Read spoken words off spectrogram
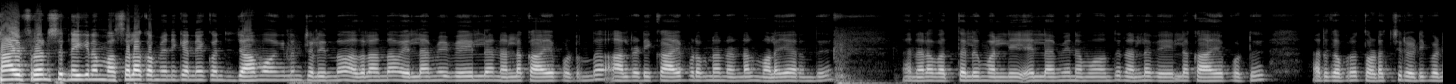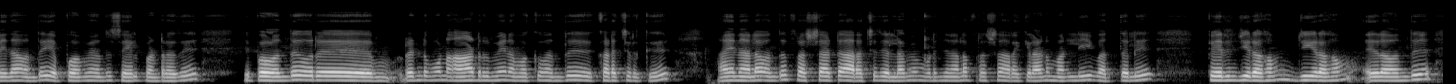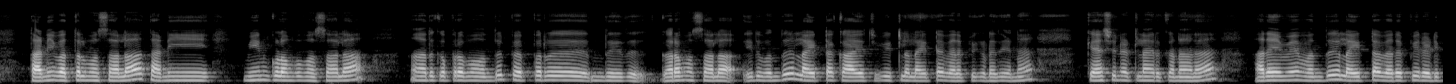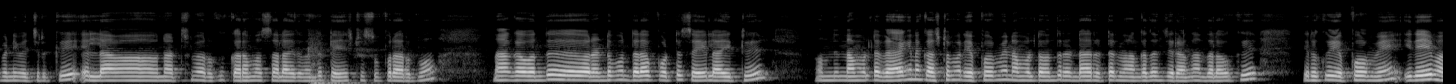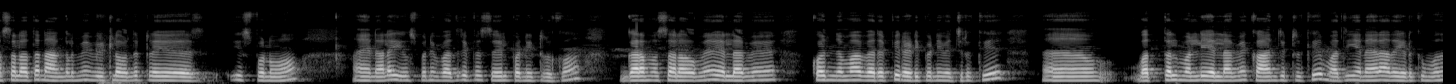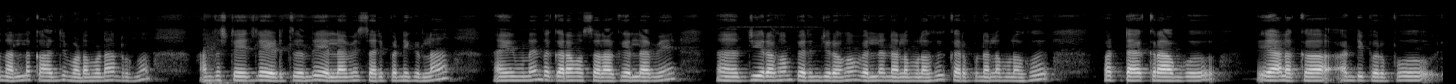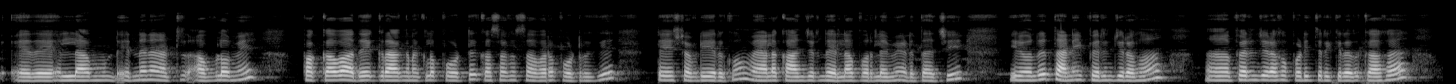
Hi friends இன்றைக்கி நம்ம மசாலா கம்பெனிக்கு அன்றைக்கி கொஞ்சம் ஜாமான் வாங்கினோம்னு சொல்லியிருந்தோம். அதெல்லாம் தான் எல்லாமே வெயிலில் நல்லா காய போட்டிருந்தோம். ஆல்ரெடி காயப்படம்னா ரெண்டு நாள் மழையாக இருந்து அதனால் வத்தல் மல்லி எல்லாமே நம்ம வந்து நல்ல வெயிலில் காய போட்டு அதுக்கப்புறம் தொடச்சி ரெடி பண்ணி தான் வந்து எப்போவுமே வந்து சேல் பண்ணுறது இப்போ வந்து ஒரு ரெண்டு மூணு ஆர்டருமே நமக்கு வந்து கிடச்சிருக்கு. அதனால் வந்து ஃப்ரெஷ்ஷாட்டு அரைச்சது எல்லாமே முடிஞ்சனால ஃப்ரெஷ்ஷாக அரைக்கலான்னு மல்லி வத்தல் பெருஞ்சீரகம் ஜீரகம் இதில் வந்து தனி வத்தல் மசாலா தனி மீன் குழம்பு மசாலா அதுக்கப்புறமா வந்து பெப்பரு இந்த இது கரம் மசாலா இது வந்து லைட்டாக காய வச்சு வீட்டில் லைட்டாக விரப்பிக்கிடுது ஏன்னா கேஷ்யூ நட்லாம் இருக்கனால அதையுமே வந்து லைட்டாக விரப்பி ரெடி பண்ணி வச்சுருக்கு. எல்லா நட்ஸுமே இருக்கும். கரம் மசாலா இது வந்து டேஸ்ட்டு சூப்பராக இருக்கும். நாங்கள் வந்து ரெண்டு மூணு தடவை போட்டு சேல் ஆகிட்டு வந்து நம்மள்ட்ட வாங்கின கஸ்டமர் எப்போவுமே நம்மள்ட்ட வந்து ரெண்டாவது ரிட்டன் வாங்க தான் செய்கிறாங்க அந்தளவுக்கு இருக்கும் எப்போவுமே. இதே மசாலா தான் நாங்களுமே வீட்டில் வந்து ட்ரை யூஸ் பண்ணுவோம். அதனால் யூஸ் பண்ணி பார்த்துட்டு இப்போ சேல் பண்ணிகிட்ருக்கோம். கரம் மசாலாவுமே எல்லாமே கொஞ்சமாக விரப்பி ரெடி பண்ணி வச்சுருக்கு. வத்தல் மல்லி எல்லாமே காஞ்சிட்ருக்கு மதிய நேரம் அதை எடுக்கும்போது நல்லா காஞ்சி மடமடான்னு இருக்கும். அந்த ஸ்டேஜில் எடுத்து வந்து எல்லாமே சரி பண்ணிக்கிடலாம். அதுக்கு இந்த கரம் மசாலாவுக்கு எல்லாமே ஜீரகம் பெருஞ்சீரகம் வெள்ளை நல்ல மிளகு கருப்பு நல்ல மிளகு பட்டை கிராம்பு ஏலக்காய் அண்டிப்பருப்பு இது எல்லாமும் என்னென்ன நட்டு அவ்வளோவுமே பக்காவாக அதே கிராங்கணக்கில் போட்டு கசகசா வர போட்டிருக்கு. டேஸ்ட் அப்படியே இருக்கும். மேலே காஞ்சிருந்த எல்லா பொருளையுமே எடுத்தாச்சு. இது வந்து தனி பெருஞ்சீரகம். பெருஞ்சீரக பொடித்திருக்கிறதுக்காக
